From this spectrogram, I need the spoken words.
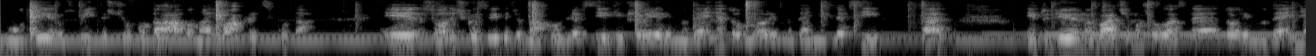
мудрі, розумійте, що вода, вона і в Африці вода. І сонечко світить однаково для всіх. Якщо є рівнодення, то воно рівнодення для всіх. Так? І тоді ми бачимо, що власне то рівнодення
